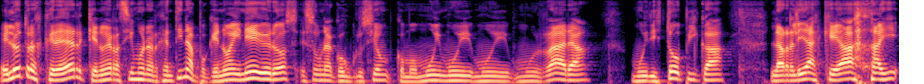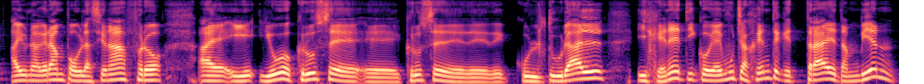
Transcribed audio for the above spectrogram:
El otro es creer que no hay racismo en Argentina porque no hay negros. Es una conclusión como muy, muy, muy, muy rara, muy distópica. La realidad es que hay, hay una gran población afro y, hubo cruce, eh, cruce de, cultural y genético y hay mucha gente que trae también,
